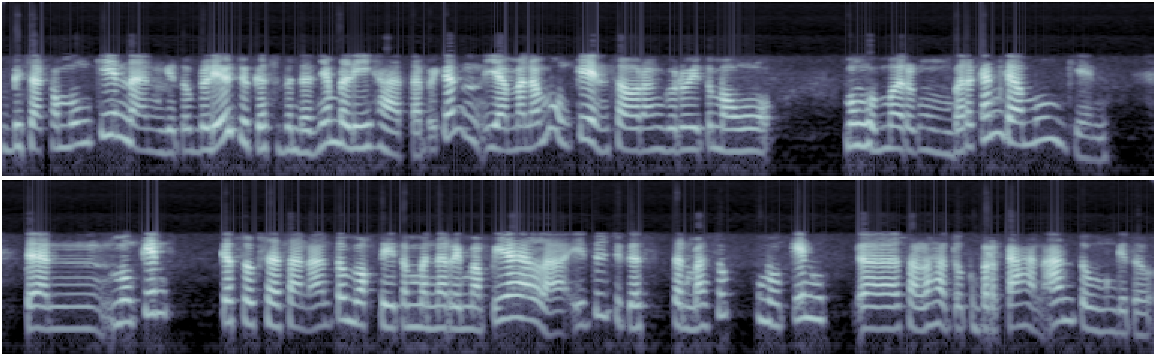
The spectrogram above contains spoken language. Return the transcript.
bisa kemungkinan gitu. Beliau juga sebenarnya melihat tapi kan ya mana mungkin seorang guru itu mau mengumbar-ngumbar kan gak mungkin. Dan mungkin kesuksesan antum waktu itu menerima piala itu juga termasuk mungkin eh, salah satu keberkahan antum gitu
